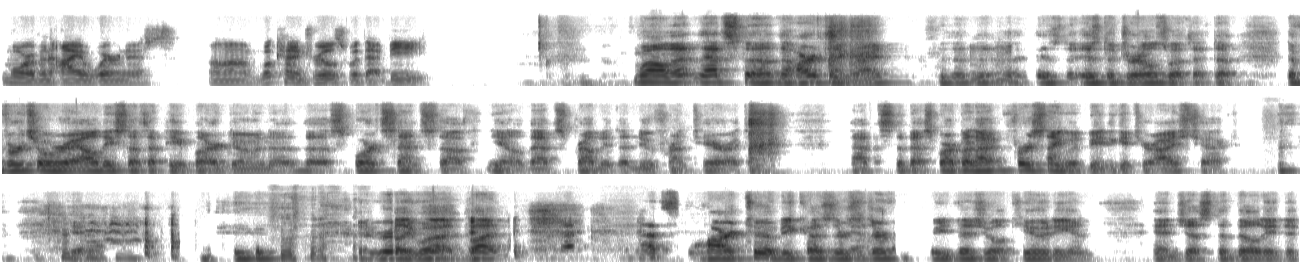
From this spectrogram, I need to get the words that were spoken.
more of an eye awareness? Um, what kind of drills would that be? Well, that, that's the the hard thing, right? the, mm-hmm. the, is is the drills with it. The the virtual reality stuff that people are doing the the sports sense stuff you know that's probably the new frontier i think. That's the best part. But I, first thing would be to get your eyes checked. Yeah. It really would. But that, that's hard too because there's yeah. a difference between visual acuity and and just the ability to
